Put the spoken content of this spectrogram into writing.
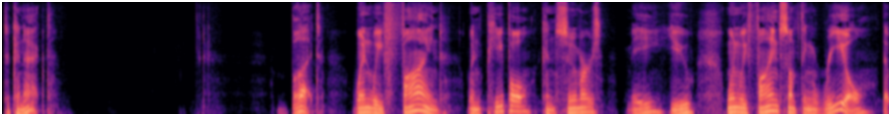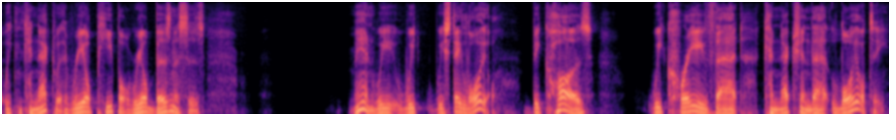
to connect. But when we find, when people, consumers, me, you, when we find something real that we can connect with, real people, real businesses, man, we we we stay loyal because we crave that connection, that loyalty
